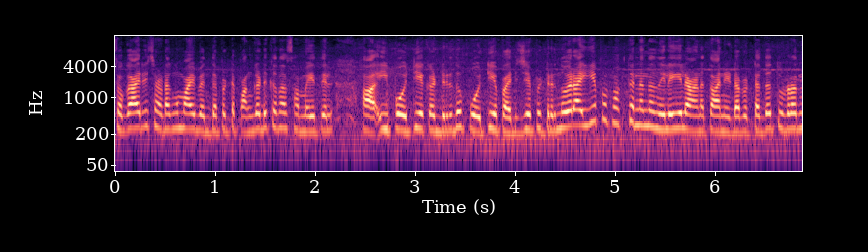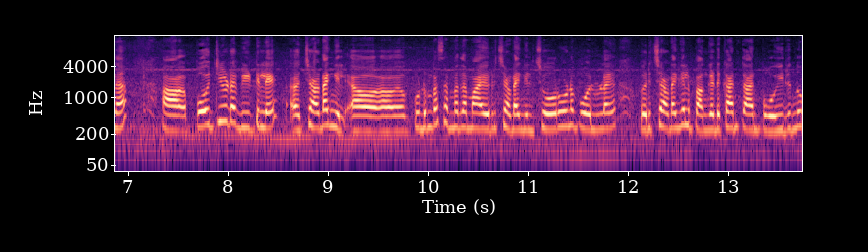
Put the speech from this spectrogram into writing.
സ്വകാര്യ ചടങ്ങുമായി ബന്ധപ്പെട്ട് പങ്കെടുക്കുന്ന സമയത്തിൽ ഈ പോറ്റിയെ കണ്ടിരുന്നു. പോറ്റിയെ പരിചയപ്പെട്ടിരുന്നു. ഒരു അയ്യപ്പ ഭക്തൻ എന്ന നിലയിലാണ് താൻ ഇടപെട്ടത്. തുടർന്ന് പോറ്റിയുടെ വീട്ടിലെ ചടങ്ങിൽ കുടുംബസംബന്ധമായ ഒരു ചടങ്ങിൽ ചോറൂണ് പോലുള്ള ഒരു ചടങ്ങിൽ പങ്കെടുക്കാൻ താൻ പോയിരുന്നു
